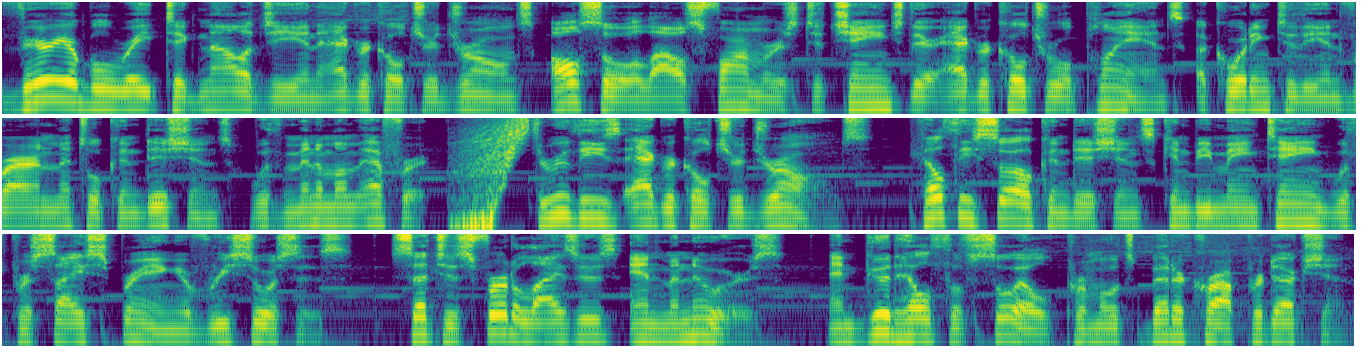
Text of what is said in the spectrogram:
Variable rate technology in agriculture drones also allows farmers to change their agricultural plans according to the environmental conditions with minimum effort. Through these agriculture drones, healthy soil conditions can be maintained with precise spraying of resources, such as fertilizers and manures, and good health of soil promotes better crop production.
